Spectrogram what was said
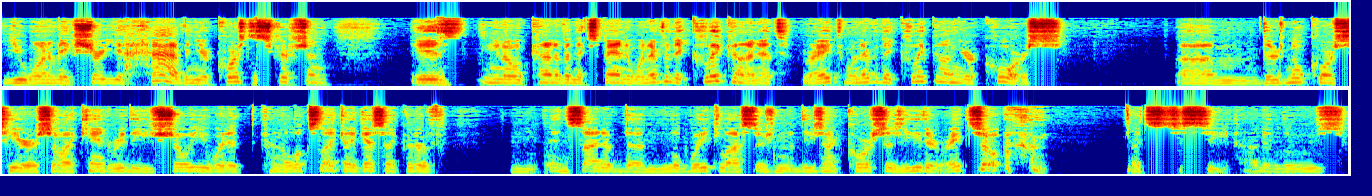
you want to make sure you have in your course description is you know kind of an expanded. Whenever they click on it right whenever they click on your course um there's no course here so I can't really show you what it kind of looks like. I guess I could have inside of the weight loss there's no, these aren't courses either right? So let's just see how to lose.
